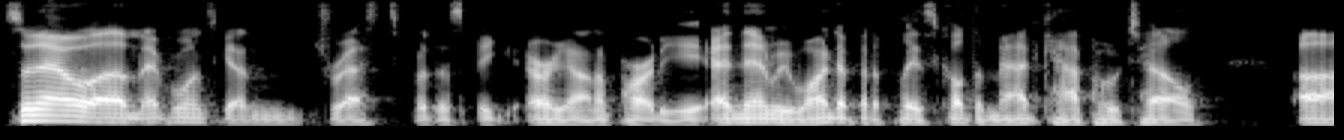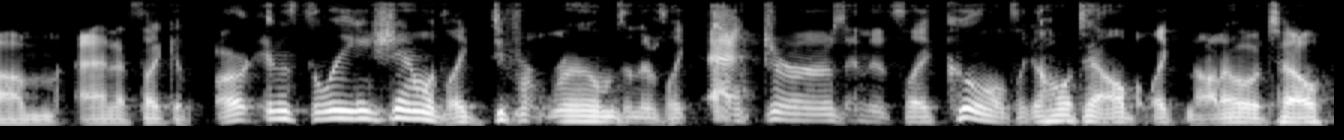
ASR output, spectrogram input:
So now um, everyone's getting dressed for this big Ariana party, and then we wind up at a place called the Madcap Hotel, um, and it's like an art installation with like different rooms, and there's like actors, and it's like cool. It's like a hotel, but like not a hotel.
